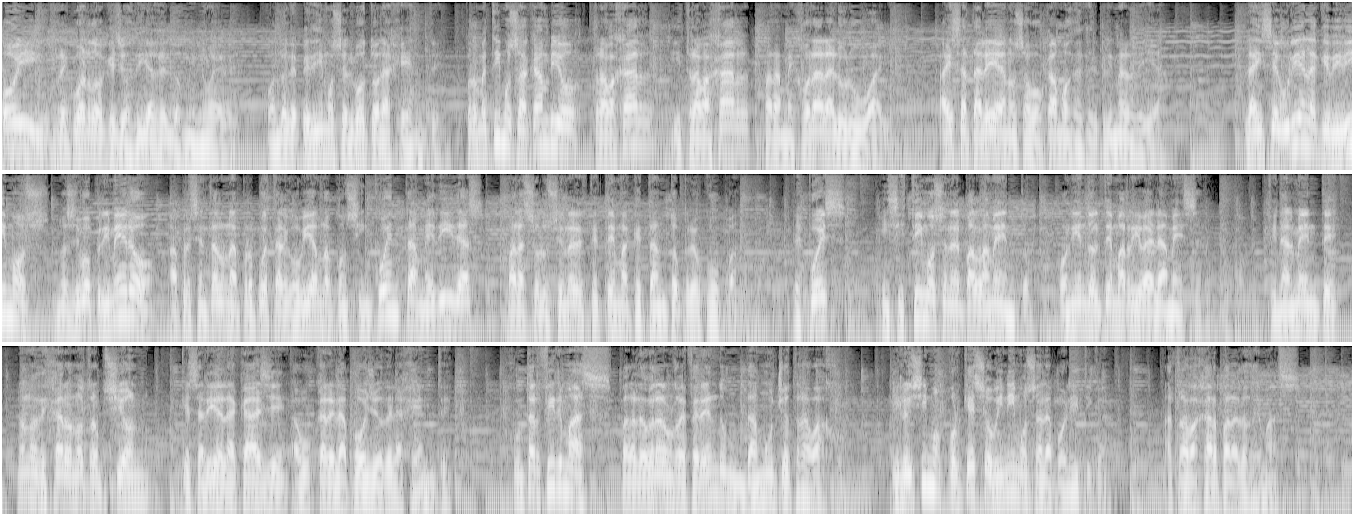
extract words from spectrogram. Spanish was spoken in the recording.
Hoy recuerdo aquellos días del 2009, cuando le pedimos el voto a la gente. Prometimos a cambio trabajar y trabajar para mejorar al Uruguay. A esa tarea nos abocamos desde el primer día. La inseguridad en la que vivimos nos llevó primero a presentar una propuesta al gobierno con 50 medidas para solucionar este tema que tanto preocupa. Después, insistimos en el Parlamento, poniendo el tema arriba de la mesa. Finalmente, no nos dejaron otra opción que salir a la calle a buscar el apoyo de la gente. Juntar firmas para lograr un referéndum da mucho trabajo. Y lo hicimos porque eso vinimos a la política, a trabajar para los demás.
